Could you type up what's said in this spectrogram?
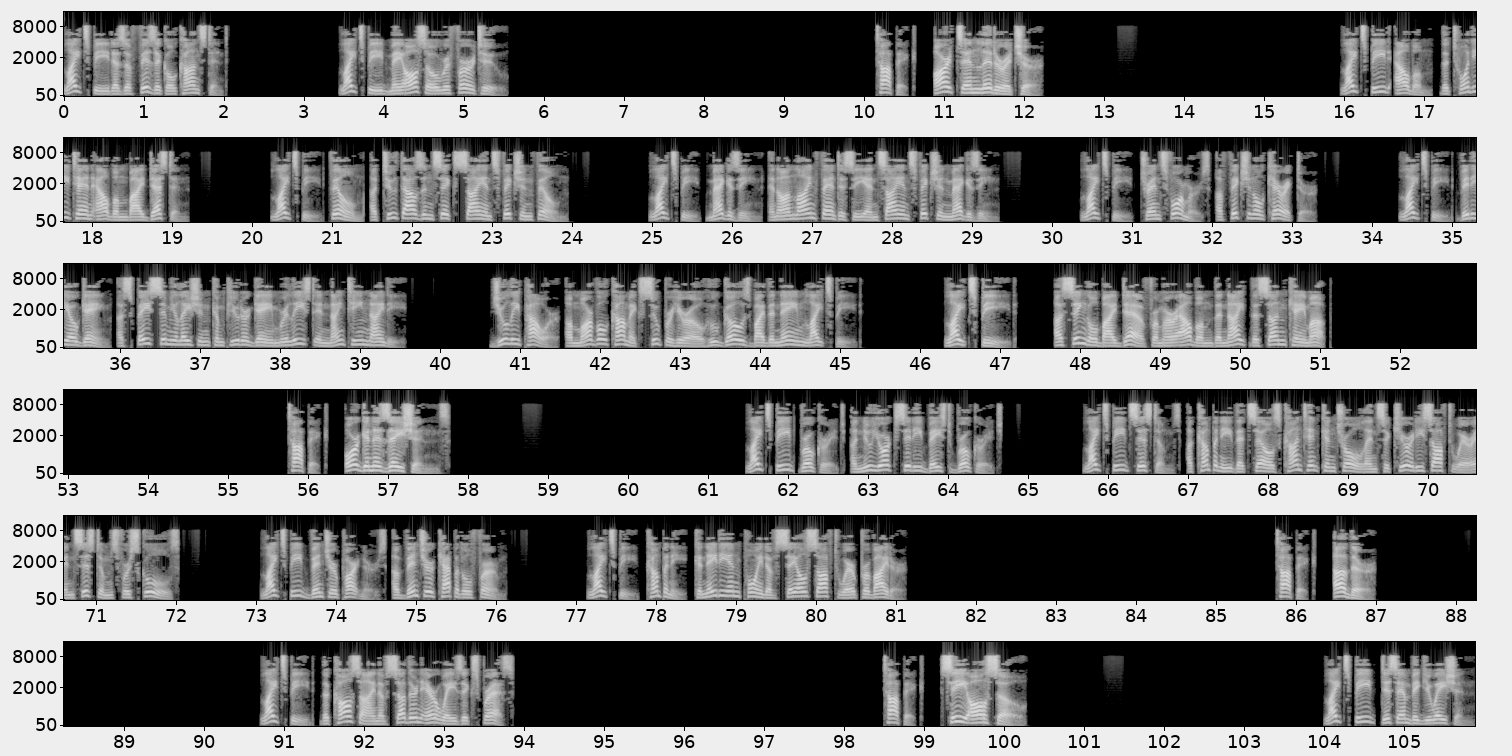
Lightspeed is a physical constant. Lightspeed may also refer to Topic: Arts and literature. Lightspeed album, the 2010 album by Destin. Lightspeed film, a 2006 science fiction film. Lightspeed magazine, an online fantasy and science fiction magazine. Lightspeed Transformers, a fictional character. Lightspeed video game, a space simulation computer game released in 1990. Julie Power, a Marvel Comics superhero who goes by the name Lightspeed. Lightspeed, a single by Dev from her album The Night the Sun Came Up. Topic: Organizations. Lightspeed Brokerage, a New York City-based brokerage. Lightspeed Systems, a company that sells content control and security software and systems for schools. Lightspeed Venture Partners, a venture capital firm. Lightspeed Company, Canadian point-of-sale software provider. Topic: Other Lightspeed, the callsign of Southern Airways Express. Topic. See also Lightspeed disambiguation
